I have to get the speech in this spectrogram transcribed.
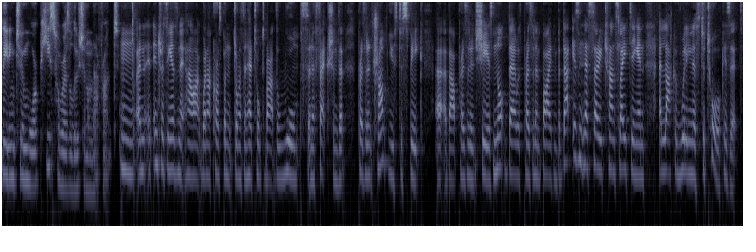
leading to more peaceful resolution on that front. Mm, and interesting, isn't it, how when our correspondent Jonathan Head talked about the warmth and affection that President Trump used to speak uh, about President Xi is not there with President Biden, but that isn't necessarily translating in a lack of willingness to talk, is it?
